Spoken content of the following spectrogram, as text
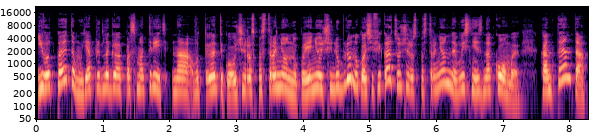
И вот поэтому я предлагаю посмотреть на вот такую очень распространенную, я не очень люблю, но классификация очень распространенная, вы с ней знакомы, контента,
